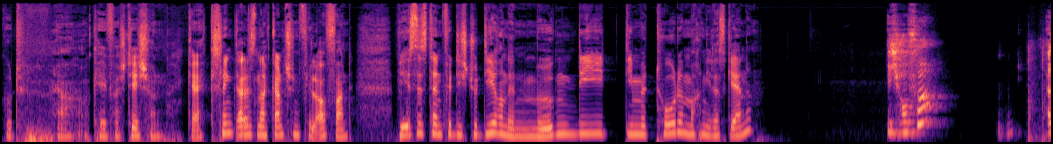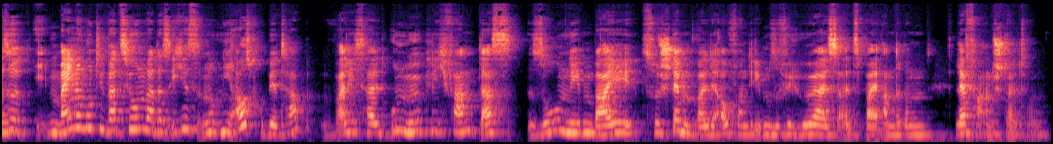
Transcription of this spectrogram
gut. Ja, okay, verstehe schon. Klingt alles nach ganz schön viel Aufwand. Wie ist es denn für die Studierenden? Mögen die die Methode? Machen die das gerne? Ich hoffe. Also meine Motivation war, dass ich es noch nie ausprobiert habe, weil ich es halt unmöglich fand, das so nebenbei zu stemmen, weil der Aufwand eben so viel höher ist als bei anderen Lehrveranstaltungen.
